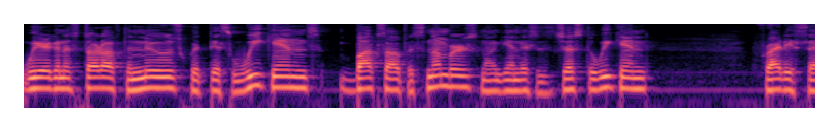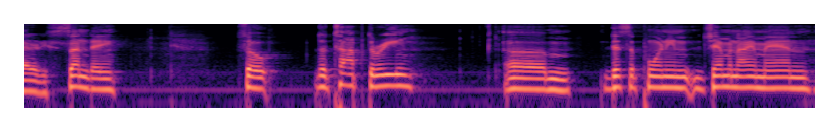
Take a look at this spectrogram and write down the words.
we're going to start off the news with this weekend's box office numbers. Now, again, this is just the weekend Friday, Saturday, Sunday. So, the top three um, disappointing Gemini Man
